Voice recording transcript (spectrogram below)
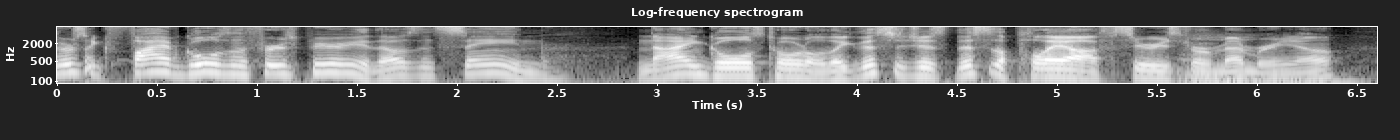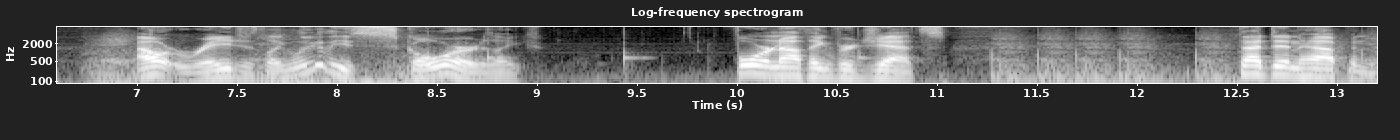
There was like five goals in the first period. That was insane. Nine goals total. Like this is just this is a playoff series to remember, you know? Outrageous. Like look at these scores. Like four nothing for Jets. That didn't happen.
